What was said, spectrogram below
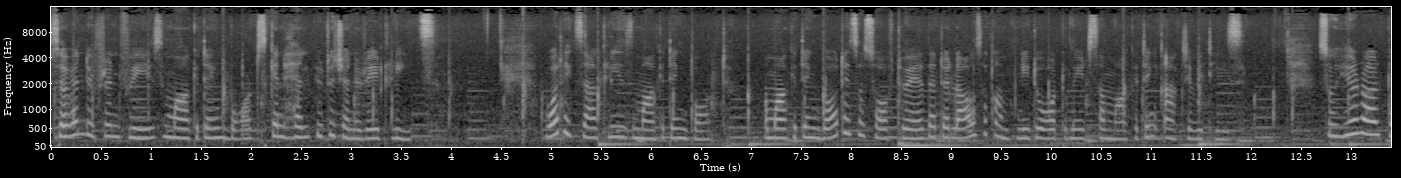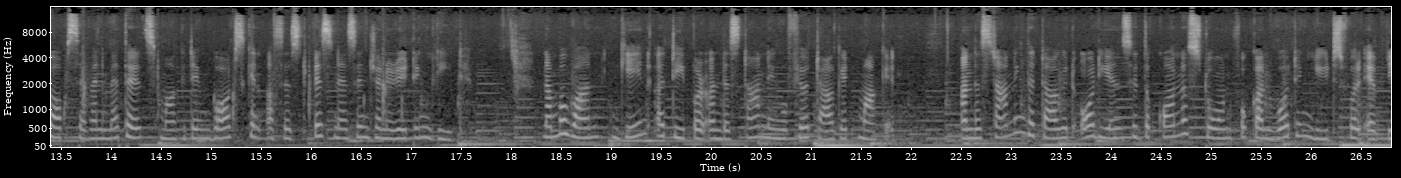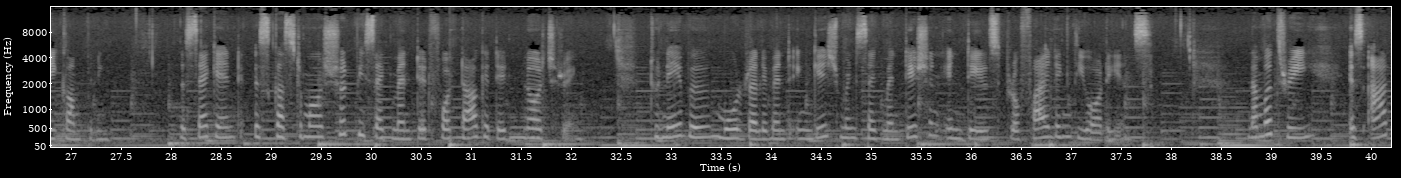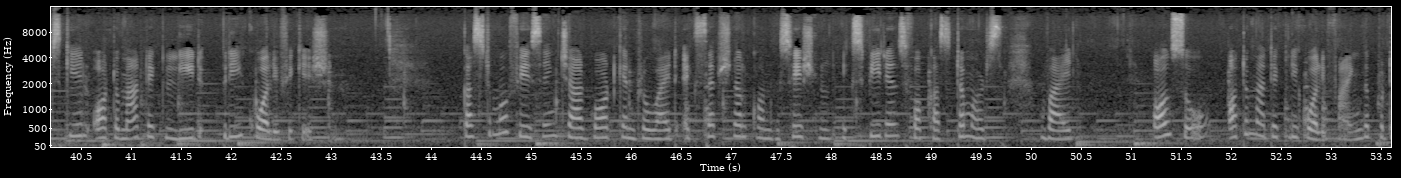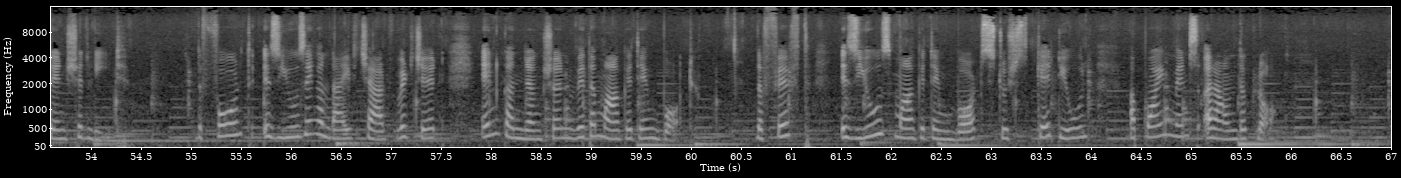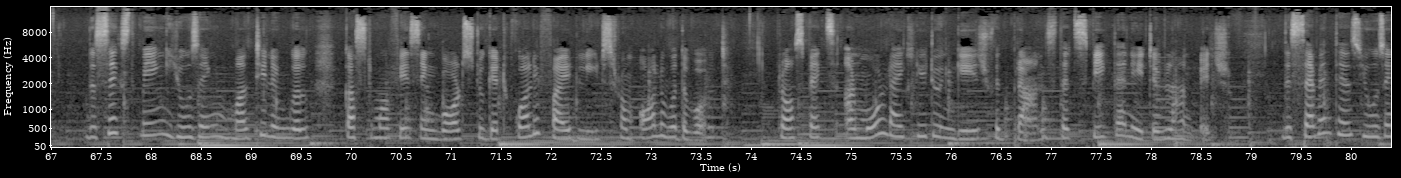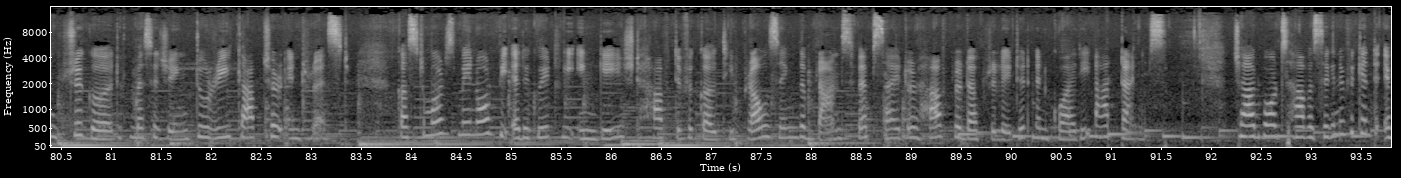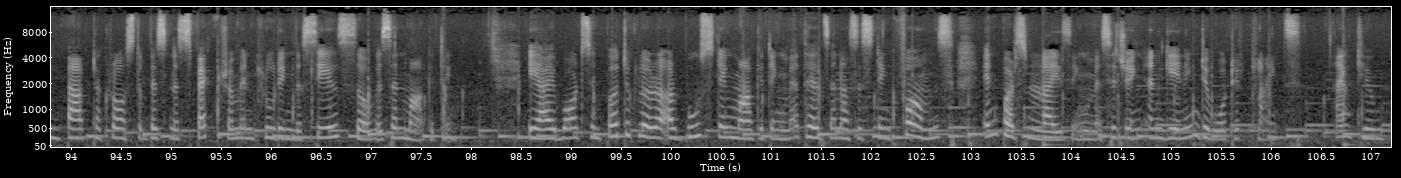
Seven different ways marketing bots can help you to generate leads. What exactly is marketing bot? A marketing bot is a software that allows a company to automate some marketing activities. So here are top 7 methods marketing bots can assist business in generating lead. Number 1, gain a deeper understanding of your target market. Understanding the target audience is the cornerstone for converting leads for every company. The second is customers should be segmented for targeted nurturing. To enable more relevant engagement, segmentation entails profiling the audience. Number three is at scale automatic lead pre qualification. Customer facing chatbot can provide exceptional conversational experience for customers while also automatically qualifying the potential lead. The fourth is using a live chat widget in conjunction with a marketing bot. The fifth is use marketing bots to schedule appointments around the clock. The sixth being using multilingual customer facing bots to get qualified leads from all over the world. Prospects are more likely to engage with brands that speak their native language. The seventh is using triggered messaging to recapture interest. Customers may not be adequately engaged, have difficulty browsing the brand's website, or have product related inquiry at times. Chatbots have a significant impact across the business spectrum, including the sales, service, and marketing. AI bots, in particular, are boosting marketing methods and assisting firms in personalizing messaging and gaining devoted clients. Thank you.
